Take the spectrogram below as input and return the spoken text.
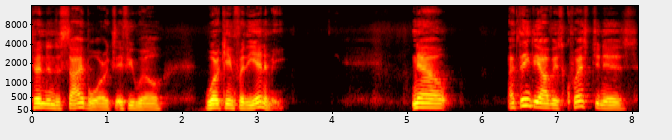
turned into cyborgs, if you will, working for the enemy. Now, I think the obvious question is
